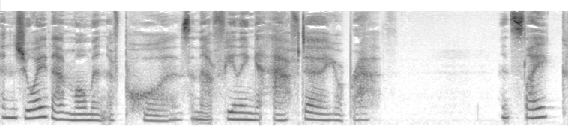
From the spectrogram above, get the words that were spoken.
Enjoy that moment of pause and that feeling after your breath. It's like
